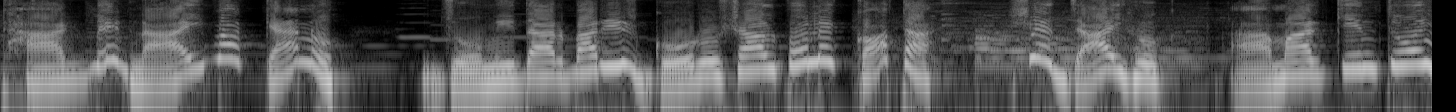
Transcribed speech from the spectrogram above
থাকবে নাই বা কেন? জমিদার বাড়ির গরুশাল বলে কথা। সে যাই হোক, আমার কিন্তু ওই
